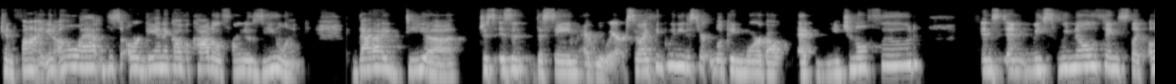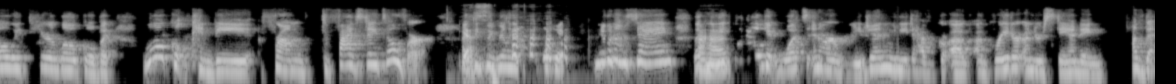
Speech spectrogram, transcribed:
can find, you know, oh, I have this organic avocado from New Zealand. That idea just isn't the same everywhere. So I think we need to start looking more about at regional food. And, and we we know things like oh it's here local, but local can be from five states over. Yes. I think we really look at you know what I'm saying? Like uh-huh. we need to look at what's in our region. We need to have a, a greater understanding of the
